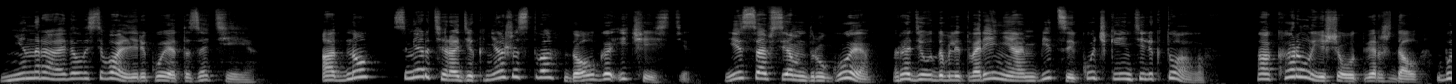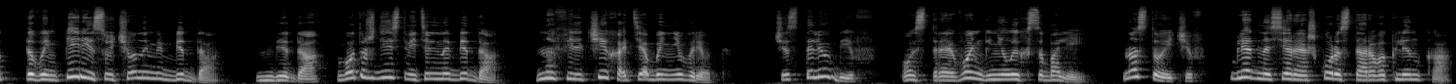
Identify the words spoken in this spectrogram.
Не нравилась Валерику эта затея. Одно — смерть ради княжества, долга и чести. И совсем другое — ради удовлетворения амбиций кучки интеллектуалов. А Карл еще утверждал, будто в империи с учеными беда. Беда. Вот уж действительно беда. Но Фельчи хотя бы не врет. Чистолюбив. Острая вонь гнилых соболей. Настойчив. Бледно-серая шкура старого клинка.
